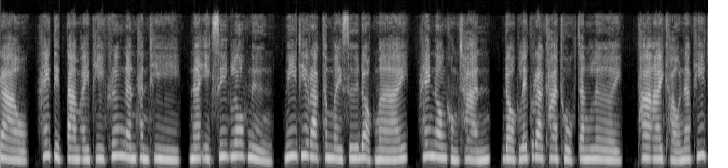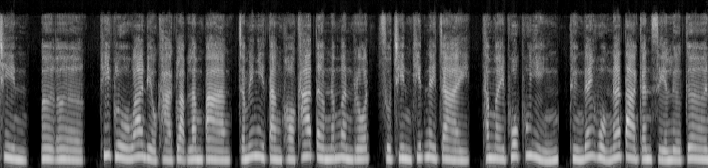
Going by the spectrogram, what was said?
เรา ให้ติดตามไอพีเครื่องนั้นทันทีณอีกซีกโลกหนึ่ง นี่ที่รักทำไมซื้อดอกไม้ ให้น้องของฉัน ดอกเล็กราคาถูกจังเลย พาอายเขานะพี่ชิน เออเออพี่กลัวว่าเดี๋ยวขากลับลำปาง จะไม่มีตังพอค่าเติมน้ำมันรถ สุชินคิดในใจทำไมพวกผู้หญิง ถึงได้ห่วงหน้าตากันเสียเหลือเกิน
